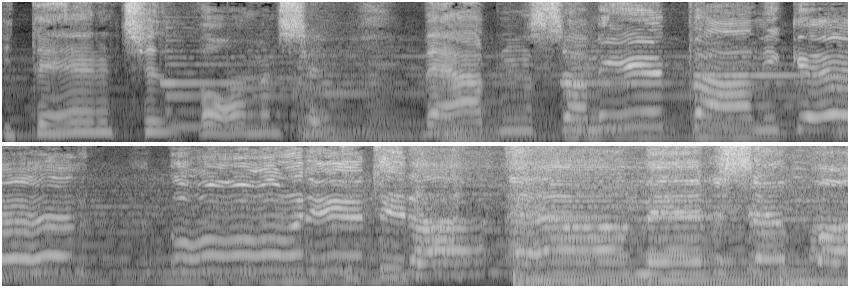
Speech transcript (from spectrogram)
I denne tid, hvor man ser verden som et barn igen. Uh, det er det, der er med december,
